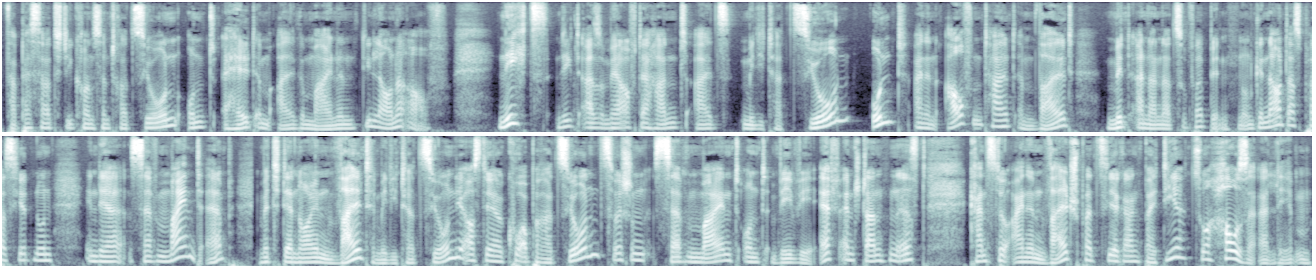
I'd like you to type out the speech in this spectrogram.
verbessert die Konzentration und erhält im Allgemeinen die Laune auf. Nichts liegt also mehr auf der Hand als Meditation und einen Aufenthalt im Wald miteinander zu verbinden. Und genau das passiert nun in der Seven Mind App mit der neuen Waldmeditation, die aus der Kooperation zwischen Seven Mind und WWF entstanden ist, kannst du einen Waldspaziergang bei dir zu Hause erleben.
